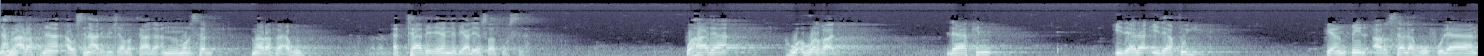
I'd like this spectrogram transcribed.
نحن عرفنا أو سنعرف إن شاء الله تعالى أن المرسل ما رفعه التابع إلى النبي عليه الصلاة والسلام. وهذا هو هو الغالب. لكن إذا لا إذا قيد بأن قيل أرسله فلان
